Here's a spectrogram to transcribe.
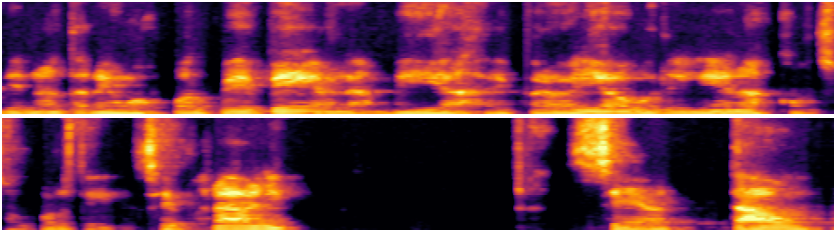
Denotaremos por PP a las medidas de probabilidad booleanas con soporte separable, sea tau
